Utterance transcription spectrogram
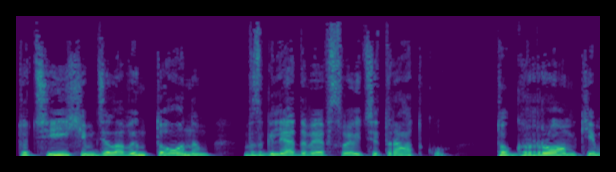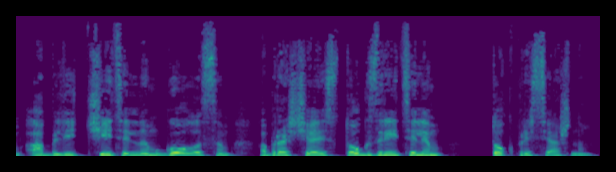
то тихим деловым тоном, взглядывая в свою тетрадку, то громким, обличительным голосом, обращаясь то к зрителям, то к присяжным.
